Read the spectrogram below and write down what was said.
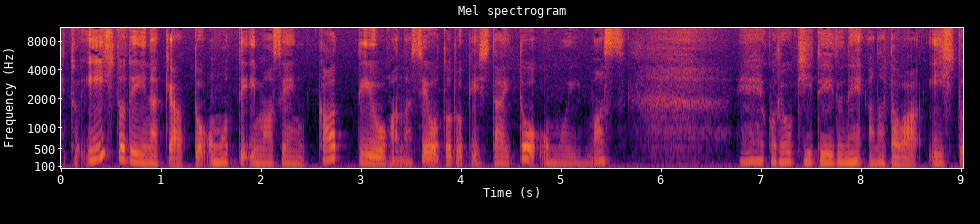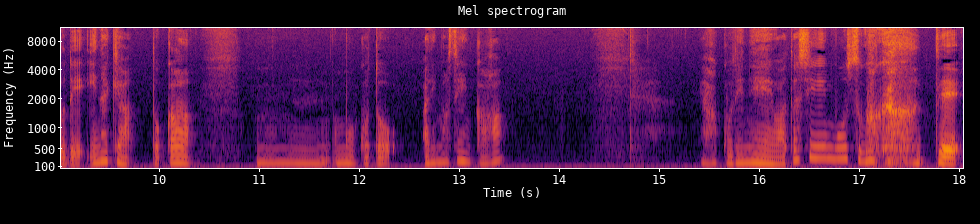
えっと、いい人でいなきゃと思っていませんかっていうお話をお届けしたいと思います。えー、これを聞いているねあなたはいい人でいなきゃとかうーん思うことありませんか？いやこれね私もすごくあって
